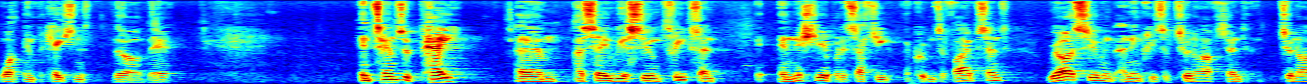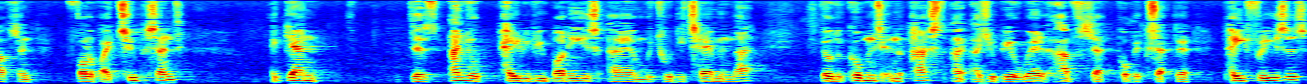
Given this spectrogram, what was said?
what implications there are there. In terms of pay, um, I say we assume 3% in this year, but it's actually equivalent to 5%. We are assuming an increase of 2.5%, 2.5% followed by 2%. Again, there's annual pay review bodies um, which will determine that. Though the government in the past, as you'll be aware, have set public sector pay freezes,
